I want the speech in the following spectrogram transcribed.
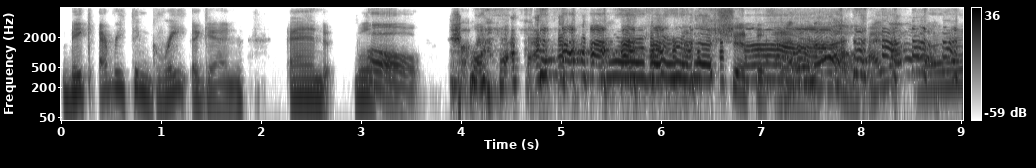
make everything great again and we'll Oh, Where where have I heard that shit before? i don't know. I I don't know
